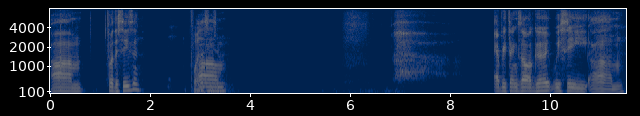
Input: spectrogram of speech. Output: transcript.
Um, for the season, for the season? Everything's all good. We see, um,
